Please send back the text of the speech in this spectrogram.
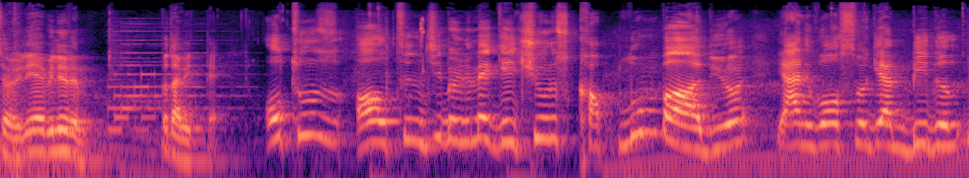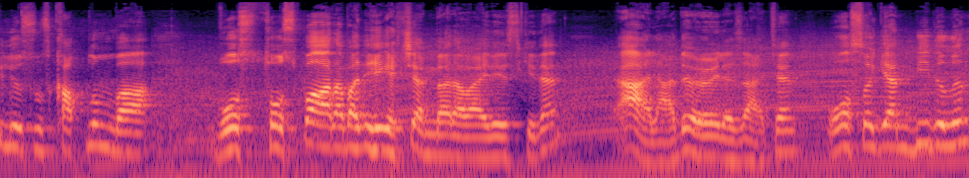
söyleyebilirim. Bu da bitti. 36. bölüme geçiyoruz. Kaplumbağa diyor. Yani Volkswagen Beetle biliyorsunuz kaplumbağa. Vos Tospa araba diye geçen bir arabaydı eskiden. Hala da öyle zaten. Volkswagen Beetle'ın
